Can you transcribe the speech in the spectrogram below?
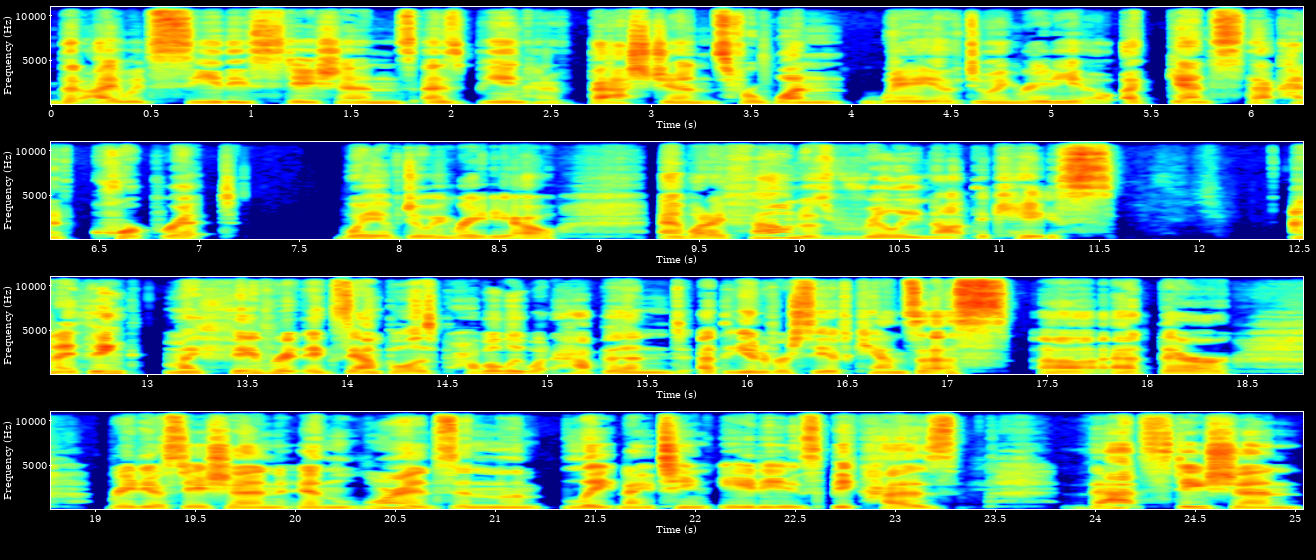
that I would see these stations as being kind of bastions for one way of doing radio against that kind of corporate way of doing radio. And what I found was really not the case. And I think my favorite example is probably what happened at the University of Kansas uh, at their radio station in Lawrence in the late 1980s, because that station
